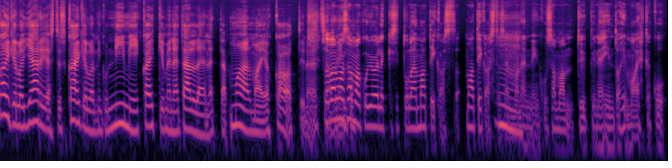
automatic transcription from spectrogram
kaikilla on järjestys, kaikilla on niin nimi, kaikki menee tälleen, että maailma ei ole kaoottinen. Se on, se on varmaan niin kuin... sama kuin joillekin sit tulee matikasta, matikasta mm. semmoinen niin kuin samantyyppinen intohimo ehkä, kun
